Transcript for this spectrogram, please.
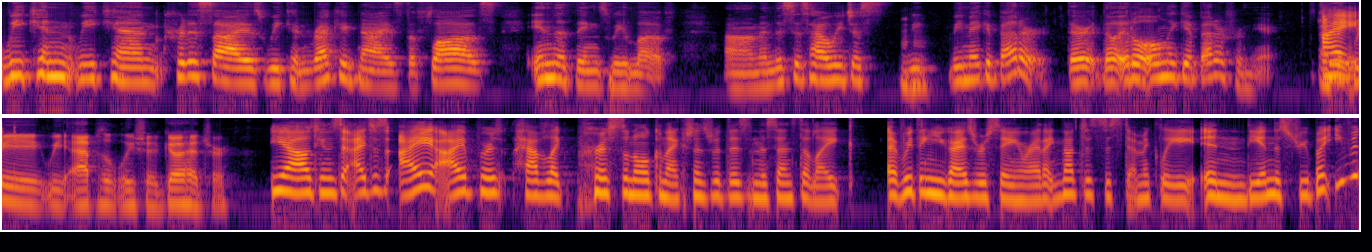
we can we can criticize, we can recognize the flaws in the things we love. Um, and this is how we just we, Mm-hmm. we make it better. There they'll- it'll only get better from here. I think I- we we absolutely should. Go ahead, sure. Yeah, I was gonna say I just I I pers- have like personal connections with this in the sense that like everything you guys were saying, right? Like not just systemically in the industry, but even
